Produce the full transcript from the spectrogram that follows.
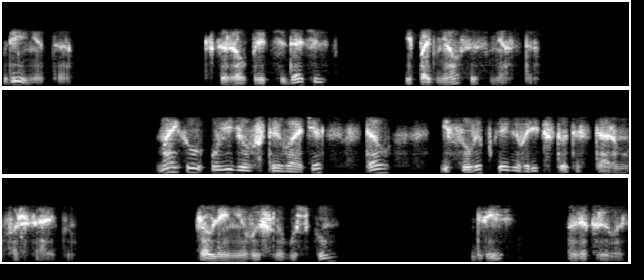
«Принято», — сказал председатель и поднялся с места. Майкл увидел, что его отец встал и с улыбкой говорит что-то старому форсайту. Правление вышло гуськом, дверь закрылась.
